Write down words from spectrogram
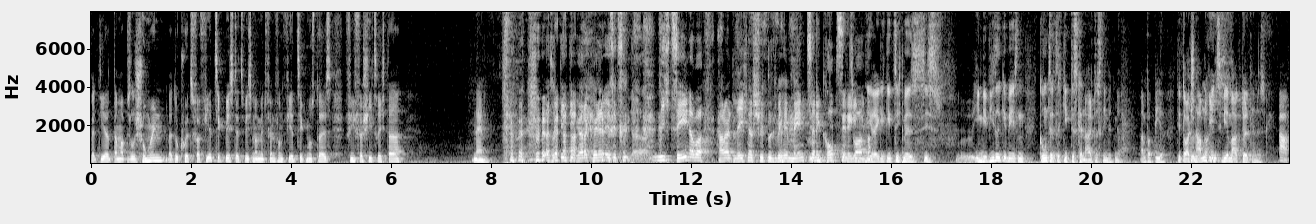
Bei dir da mal ein bisschen schummeln, weil du kurz vor 40 bist. Jetzt wissen wir, mit 45 musst du als FIFA-Schiedsrichter... Nein, Also die, die Hörer können es jetzt nicht sehen, aber Harald Lechner schüttelt vehement seinen Kopf. Die Regel, die Regel gibt es nicht mehr, es ist irgendwie widrig gewesen. Grundsätzlich gibt es kein Alterslimit mehr am Papier. Die Deutschen haben noch eins, wir haben aktuell keines. Ah,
